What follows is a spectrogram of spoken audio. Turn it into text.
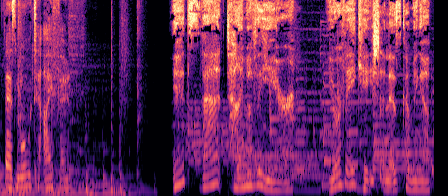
There's more to iPhone. It's that time of the year. Your vacation is coming up.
